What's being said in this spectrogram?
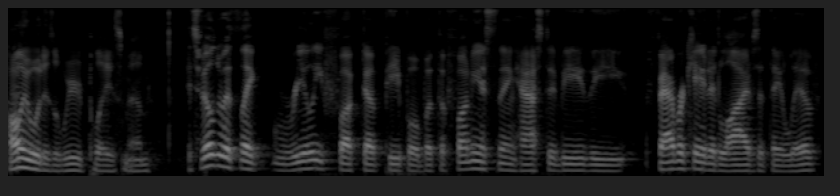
Hollywood is a weird place, man. It's filled with like really fucked up people, but the funniest thing has to be the fabricated lives that they live.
